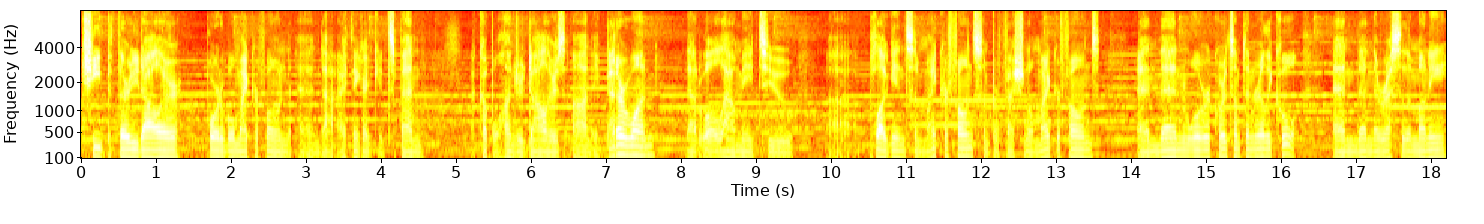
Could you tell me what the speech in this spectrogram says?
cheap $30 portable microphone, and uh, I think I could spend a couple hundred dollars on a better one that will allow me to uh, plug in some microphones, some professional microphones, and then we'll record something really cool. And then the rest of the money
